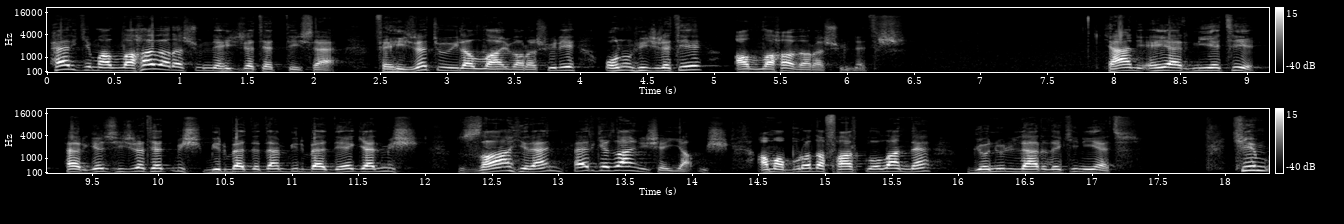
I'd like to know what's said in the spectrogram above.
Her kim Allah'a ve Resulüne hicret ettiyse, fe hicretuhu ilallahi ve rasûli. Onun hicreti Allah'a ve Resulünedir. Yani eğer niyeti herkes hicret etmiş, bir beldeden bir beldeye gelmiş. Zahiren herkes aynı şeyi yapmış. Ama burada farklı olan ne? Gönüllerdeki niyet. Kim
